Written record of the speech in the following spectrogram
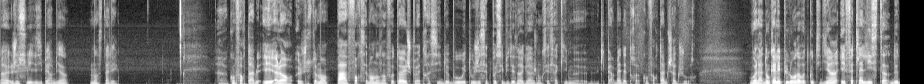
euh, je suis hyper bien installé. Euh, confortable. Et alors, justement, pas forcément dans un fauteuil. Je peux être assis, debout et tout. J'ai cette possibilité de réglage. Donc, c'est ça qui me qui permet d'être confortable chaque jour. Voilà, donc allez plus loin dans votre quotidien et faites la liste de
